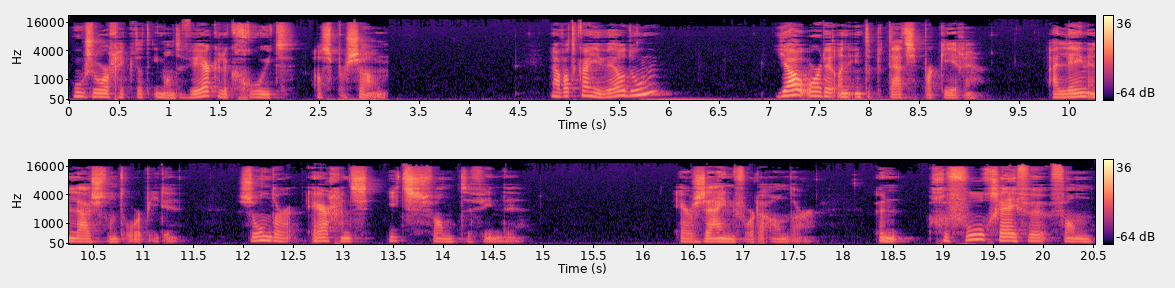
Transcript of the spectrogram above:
hoe zorg ik dat iemand werkelijk groeit als persoon. Nou, wat kan je wel doen? Jouw oordeel en interpretatie parkeren. Alleen een luisterend oor bieden, zonder ergens iets van te vinden. Er zijn voor de ander. Een gevoel geven van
